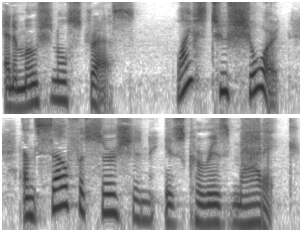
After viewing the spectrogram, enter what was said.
and emotional stress. Life's too short, and self-assertion is charismatic.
